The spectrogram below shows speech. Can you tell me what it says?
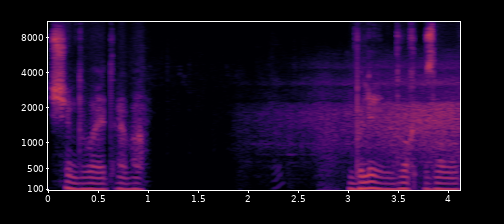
Ще двоє треба. Блін, двох не зловив.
